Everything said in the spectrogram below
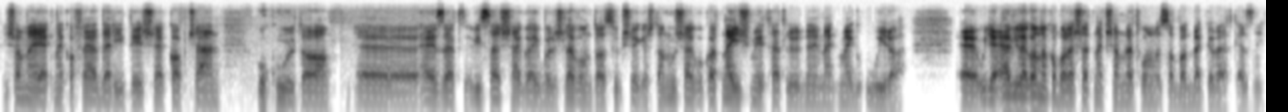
és amelyeknek a felderítése kapcsán okult a e, helyzet visszásságaiból, és levonta a szükséges tanulságokat, ne isméthetlődnének meg újra. Ugye elvileg annak a balesetnek sem lett volna szabad bekövetkezni.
